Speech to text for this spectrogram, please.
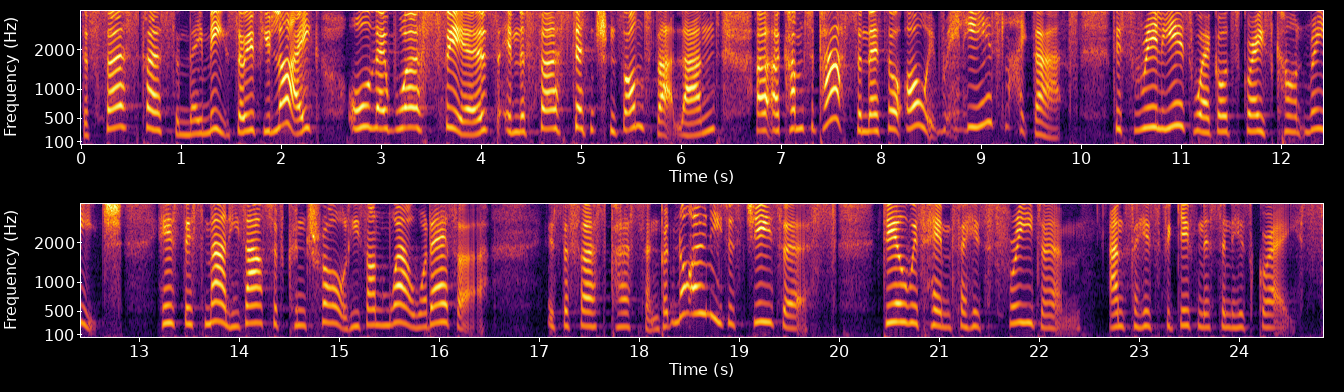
The first person they meet. So, if you like, all their worst fears in the first entrance onto that land uh, are come to pass. And they thought, oh, it really is like that. This really is where God's grace can't reach. Here's this man, he's out of control, he's unwell, whatever, is the first person. But not only does Jesus deal with him for his freedom and for his forgiveness and his grace.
